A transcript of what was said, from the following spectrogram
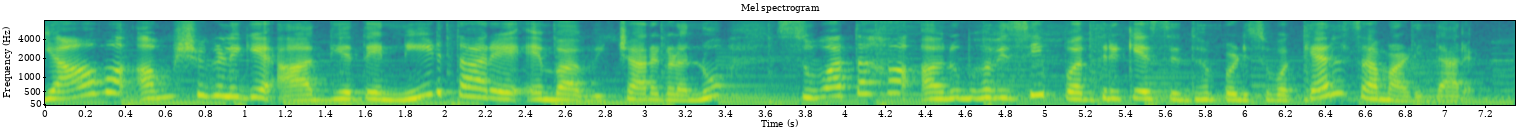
ಯಾವ ಅಂಶಗಳಿಗೆ ಆದ್ಯತೆ ನೀಡ್ತಾರೆ ಎಂಬ ವಿಚಾರಗಳನ್ನು ಸ್ವತಃ ಅನುಭವಿಸಿ ಪತ್ರಿಕೆ ಸಿದ್ಧಪಡಿಸುವ ಕೆಲಸ ಮಾಡಿದ್ದಾರೆ.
